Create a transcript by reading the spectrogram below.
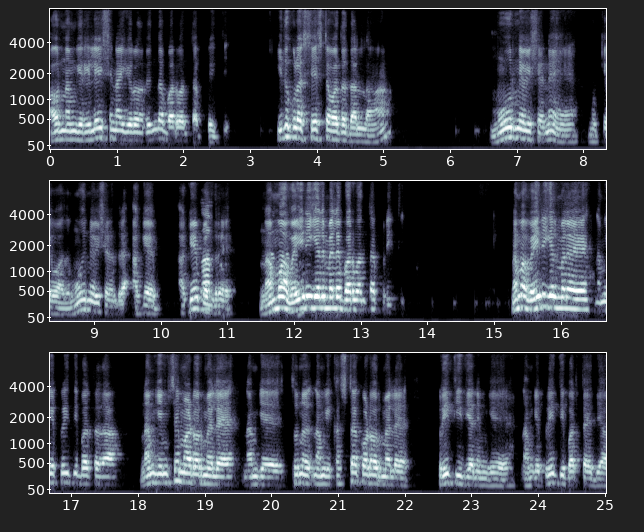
ಅವ್ರು ನಮ್ಗೆ ರಿಲೇಷನ್ ಆಗಿರೋದ್ರಿಂದ ಬರುವಂತ ಪ್ರೀತಿ. ಇದು ಕೂಡ ಶ್ರೇಷ್ಠವಾದದ್ದಲ್ಲ. ಮೂರನೇ ವಿಷಯನೇ ಮುಖ್ಯವಾದ, ಮೂರನೇ ವಿಷಯ ಅಂದ್ರೆ ಅಗೇಬ್ ಅಗೇಬ್ ಅಂದ್ರೆ ನಮ್ಮ ವೈರಿಗಳ ಮೇಲೆ ಬರುವಂತ ಪ್ರೀತಿ. ನಮ್ಮ ವೈರಿಗಳ ಮೇಲೆ ನಮ್ಗೆ ಪ್ರೀತಿ ಬರ್ತದ? ನಮ್ಗೆ ಹಿಂಸೆ ಮಾಡೋರ್ ಮೇಲೆ, ನಮ್ಗೆ ತುನ, ನಮ್ಗೆ ಕಷ್ಟ ಕೊಡೋರ್ ಮೇಲೆ ಪ್ರೀತಿ ಇದೆಯಾ ನಿಮ್ಗೆ? ನಮ್ಗೆ ಪ್ರೀತಿ ಬರ್ತಾ ಇದೆಯಾ?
